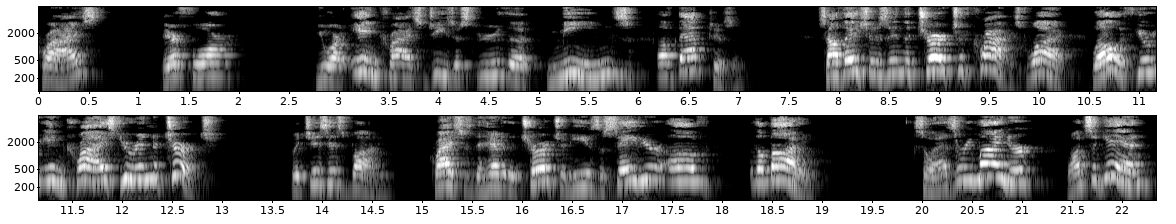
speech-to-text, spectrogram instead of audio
Christ. Therefore, you are in Christ Jesus through the means of baptism. Salvation is in the church of Christ. Why? Well, if you're in Christ, you're in the church, which is his body. Christ is the head of the church and he is the savior of the body. So as a reminder, once again,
